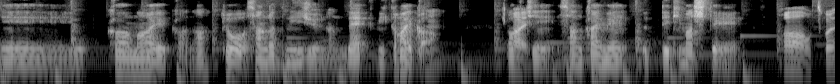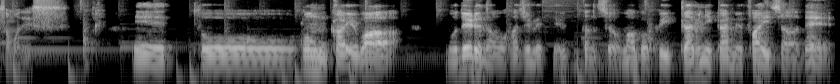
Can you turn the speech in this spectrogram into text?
えー、4日前かな？今日3月20なんで、3日前か。うんワクチン3回目打ってきまして、ああ、お疲れ様です。えーっと、今回は、モデルナを初めて打ったんですよ。まあ僕1回目、2回目ファイザーで、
